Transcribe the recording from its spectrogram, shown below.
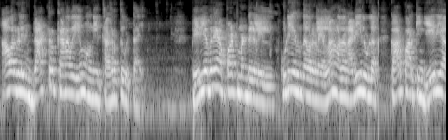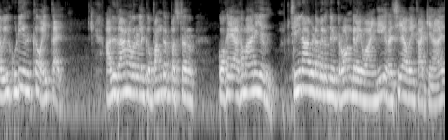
அவர்களின் டாக்டர் கனவையும் நீ தகர்த்து விட்டாய். பெரிய பெரிய அப்பார்ட்மெண்ட்டுகளில் குடியிருந்தவர்களை எல்லாம் அதன் அடியில் உள்ள கார் பார்க்கிங் ஏரியாவில் குடியிருக்க வைத்தாய். அதுதான் அவர்களுக்கு பங்கர் பஸ்டர் கொகையாக மாறியது. சீனாவிடமிருந்து ட்ரோன்களை வாங்கி ரஷ்யாவை தாக்கினாய்.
